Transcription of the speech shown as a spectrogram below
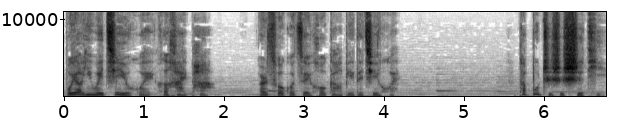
不要因为忌讳和害怕，而错过最后告别的机会。他不只是尸体，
